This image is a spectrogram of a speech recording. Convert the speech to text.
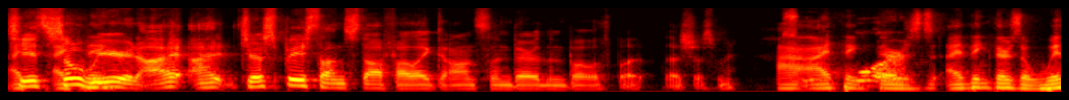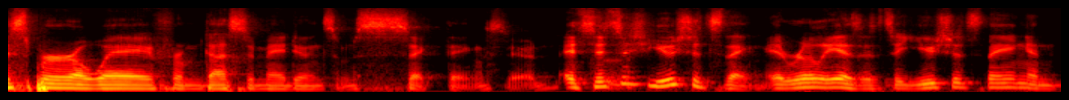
See, it's I so think- weird. I, I just based on stuff, I like Gonsolin better than both, but that's just me. I, I think Or- there's I think there's a whisper away from Dustin May doing some sick things, dude. It's it's a usage thing. It really is. It's a usage thing, and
